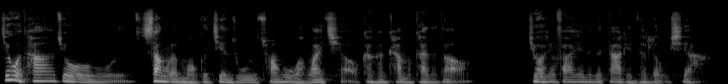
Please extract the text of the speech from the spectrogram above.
结果他就上了某个建筑物的窗户往外瞧，看看看不看得到，结果就发现那个大脸在楼下。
